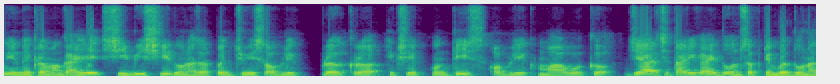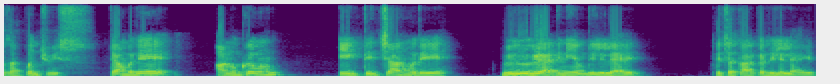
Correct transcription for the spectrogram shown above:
निर्णय क्रमांक आहे सी बी सी दोन हजार पंचवीस ऑब्लिक प्र क्र एकशे एकोणतीस ऑब्लिक मा व क. जे आरची तारीख आहे दोन सप्टेंबर दोन हजार पंचवीस. त्यामध्ये अनुक्रम एक ते चारमध्ये वेगवेगळे अधिनियम दिलेले आहेत. त्याच्या तारखा दिलेल्या आहेत.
